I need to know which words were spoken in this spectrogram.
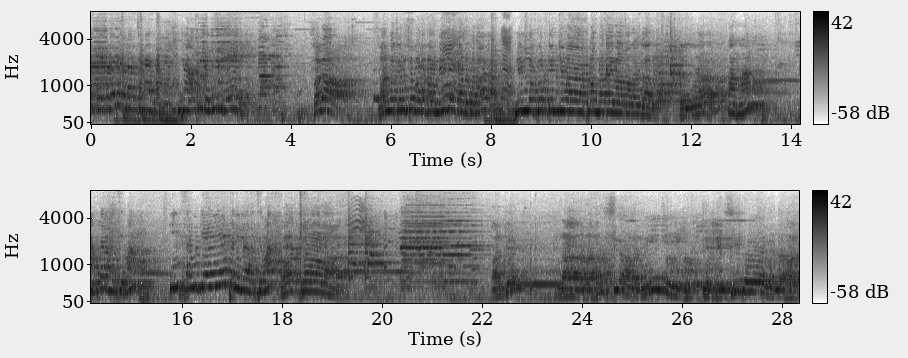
ఎక్కడెక్కడో వెళ్ళొచ్చినారు నాకు తెలుసులే. నన్ను తెలుసుకోవడం నీకే కాదు కదా? నిన్ను పుట్టించిన బ్రహ్మకైనా పదం కాదు. తెలుసునా? ఆహా అంత రహస్యమా? ఈ శ్రమకే తెలియని రహస్యమా? అక్షరాల. అంటే నా రహస్యాలన్నీ నీకు తెలిసిపోయాయన్నమాట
